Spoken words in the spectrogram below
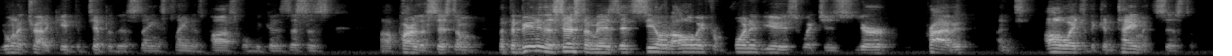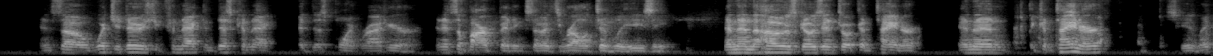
you want to try to keep the tip of this thing as clean as possible because this is uh, part of the system. But the beauty of the system is it's sealed all the way from point of use, which is your private, and all the way to the containment system. And so what you do is you connect and disconnect at this point right here. And it's a barb fitting, so it's relatively easy and then the hose goes into a container, and then the container, excuse me.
